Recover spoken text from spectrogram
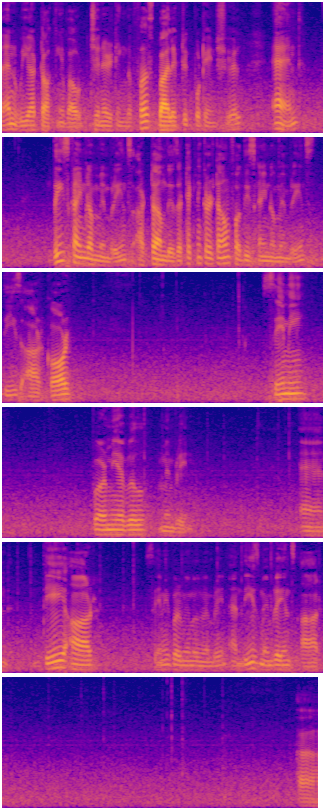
then we are talking about generating the first bioelectric potential and these kind of membranes are termed there is a technical term for these kind of membranes. These are called semi permeable membrane and they are semi permeable membrane and these membranes are uh,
